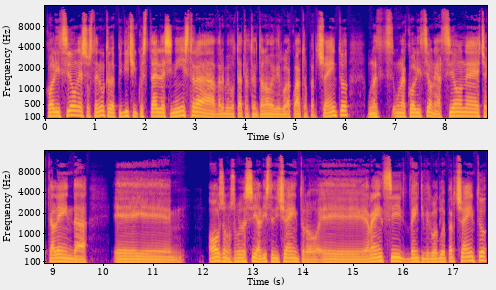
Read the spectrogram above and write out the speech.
Coalizione sostenuta da PD 5 Stelle e Sinistra avrebbe votato al 39,4%, una, una coalizione Azione, c'è Calenda e Oso, non so cosa sia, liste di centro e Renzi 20,2%,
